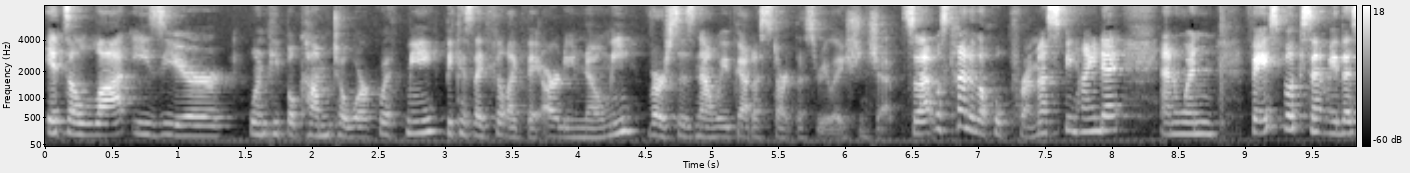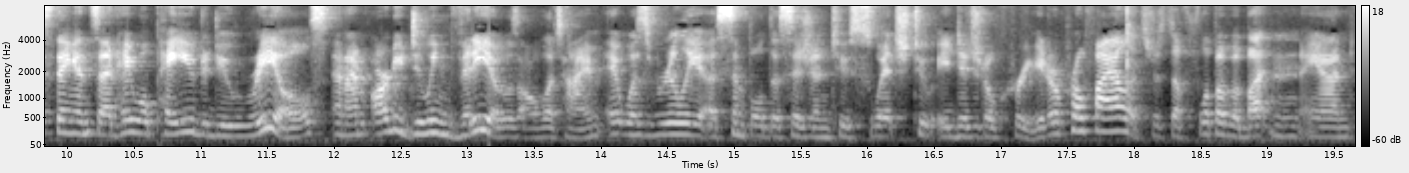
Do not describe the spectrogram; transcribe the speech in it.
it's a lot easier when people come to work with me because they feel like they already know me versus now we've got to start this relationship. So that was kind of the whole premise behind it. And when Facebook sent me this thing and said, hey, we'll pay you to do reels, and I'm already doing videos all the time, it was really a simple decision to switch to a digital creator profile. It's just a flip of a button and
